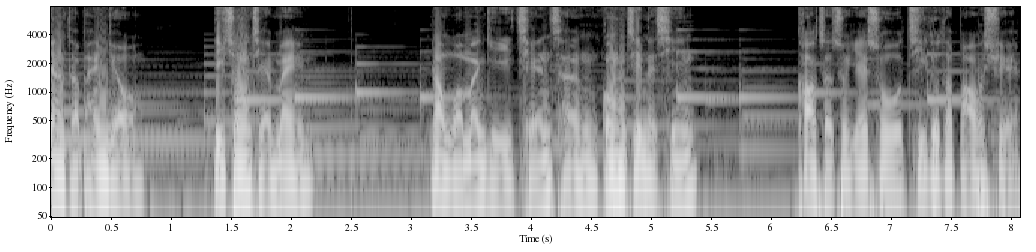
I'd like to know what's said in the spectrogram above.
爱的朋友、弟兄姐妹，让我们以虔诚恭敬的心，靠着主耶稣基督的宝血，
